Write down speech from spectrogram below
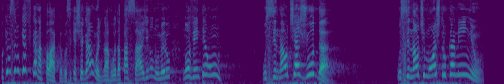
Porque você não quer ficar na placa, você quer chegar onde? Na rua da passagem, no número 91. O sinal te ajuda. O sinal te mostra o caminho.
